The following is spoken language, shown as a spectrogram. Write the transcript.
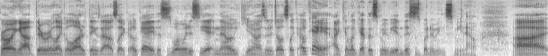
growing up there were like a lot of things i was like okay this is one way to see it and now you know as an adult it's like okay i can look at this movie and this is what it means to me now uh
